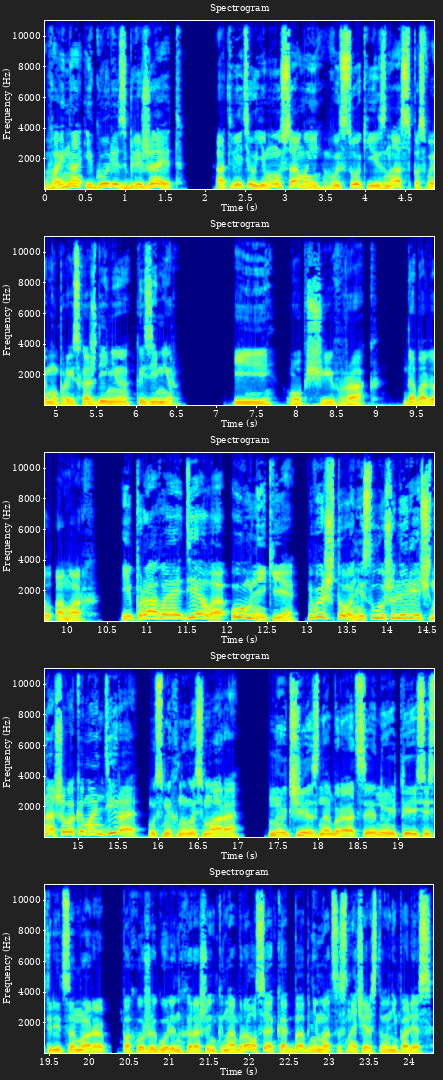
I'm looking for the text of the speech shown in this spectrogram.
Война и горе сближает, ответил ему самый высокий из нас по своему происхождению Казимир. И общий враг, добавил Амарх. «И правое дело, умники! Вы что, не слушали речь нашего командира?» – усмехнулась Мара. «Ну честно, братцы, ну и ты, сестрица Мара». Похоже, Голин хорошенько набрался, как бы обниматься с начальством не полез.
